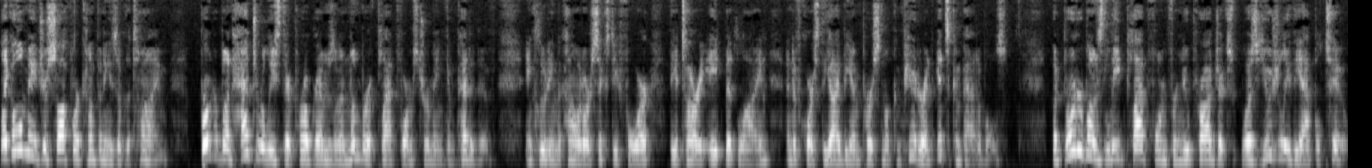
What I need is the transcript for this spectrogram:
Like all major software companies of the time, Broderbund had to release their programs on a number of platforms to remain competitive, including the Commodore 64, the Atari 8 bit line, and of course the IBM personal computer and its compatibles. But Broderbund's lead platform for new projects was usually the Apple II.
